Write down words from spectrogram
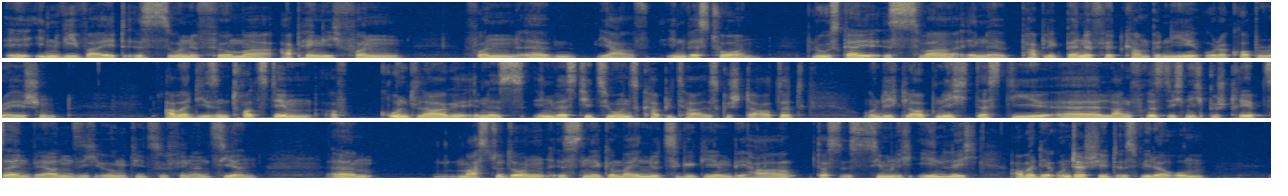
äh, inwieweit ist so eine Firma abhängig von, von ähm, ja, Investoren. Blue Sky ist zwar eine Public Benefit Company oder Corporation, aber die sind trotzdem auf Grundlage eines Investitionskapitals gestartet. Und ich glaube nicht, dass die äh, langfristig nicht bestrebt sein werden, sich irgendwie zu finanzieren. Ähm, Mastodon ist eine gemeinnützige GmbH, das ist ziemlich ähnlich, aber der Unterschied ist wiederum,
